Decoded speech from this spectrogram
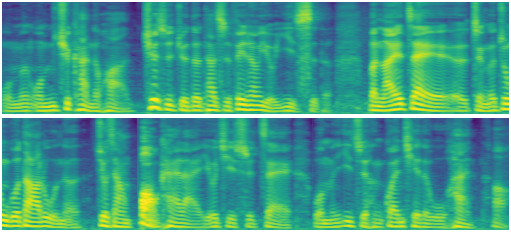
我们我们去看的话，确实觉得它是非常有意思的。本来在、呃、整个中国大陆呢，就这样爆开来，尤其是在我们一直很关切的武汉啊。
